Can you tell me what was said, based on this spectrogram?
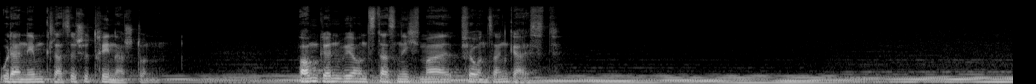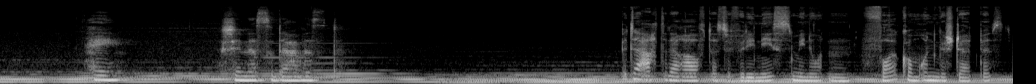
oder nehmen klassische Trainerstunden? Warum gönnen wir uns das nicht mal für unseren Geist? Hey, schön, dass du da bist. Bitte achte darauf, dass du für die nächsten Minuten vollkommen ungestört bist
